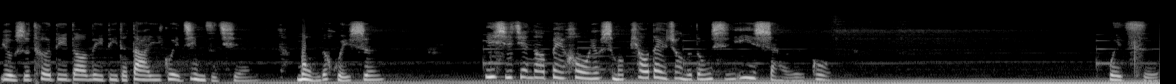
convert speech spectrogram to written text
有时特地到立地的大衣柜镜子前，猛地回身，依稀见到背后有什么飘带状的东西一闪而过。为此，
